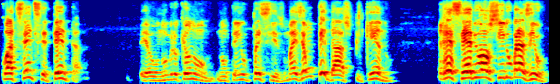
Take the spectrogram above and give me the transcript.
470 é um número que eu não, não tenho preciso, mas é um pedaço pequeno, recebe o Auxílio Brasil.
